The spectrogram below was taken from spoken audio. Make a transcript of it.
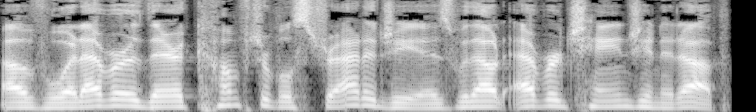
of whatever their comfortable strategy is without ever changing it up.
